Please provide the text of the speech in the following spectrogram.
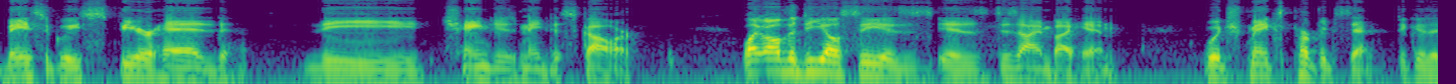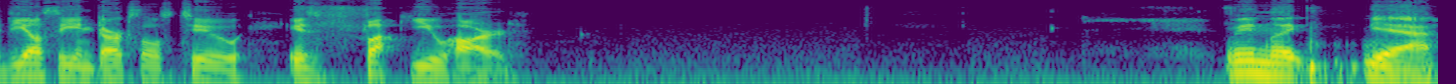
basically spearhead the changes made to Scholar. Like all the DLC is is designed by him, which makes perfect sense because the DLC in Dark Souls 2 is fuck you hard. I mean, like, yeah,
